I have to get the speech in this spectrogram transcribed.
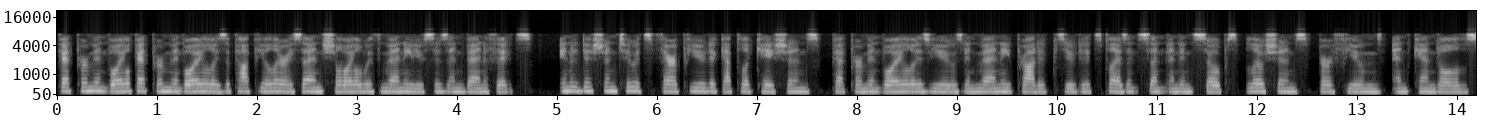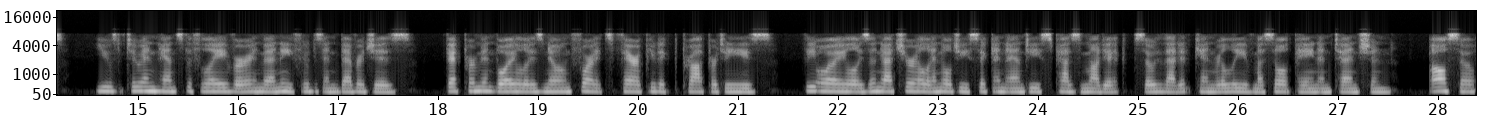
Peppermint oil Peppermint oil is a popular essential oil with many uses and benefits. In addition to its therapeutic applications, peppermint oil is used in many products due to its pleasant scent and in soaps, lotions, perfumes, and candles. Used to enhance the flavor in many foods and beverages. Peppermint oil is known for its therapeutic properties. The oil is a natural analgesic and antispasmodic, so that it can relieve muscle pain and tension. Also,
